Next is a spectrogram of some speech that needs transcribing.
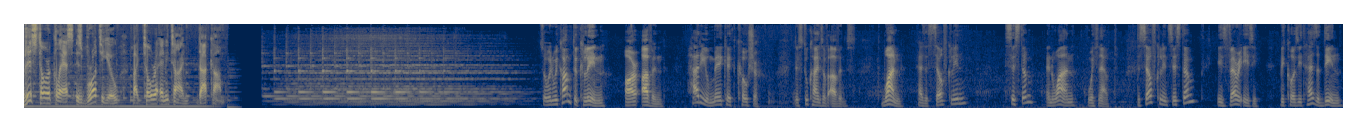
This Torah class is brought to you by TorahAnytime.com. So when we come to clean our oven, how do you make it kosher? There's two kinds of ovens. One has a self-clean system and one without. The self-clean system is very easy because it has a din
